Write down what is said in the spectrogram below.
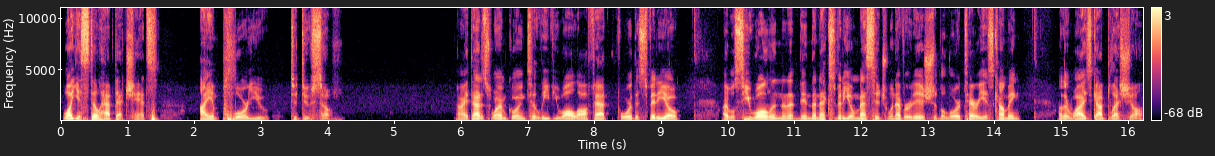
while you still have that chance. I implore you to do so. All right, that is where I'm going to leave you all off at for this video. I will see you all in the, in the next video message whenever it is, should the Lord tarry is coming. Otherwise, God bless y'all.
